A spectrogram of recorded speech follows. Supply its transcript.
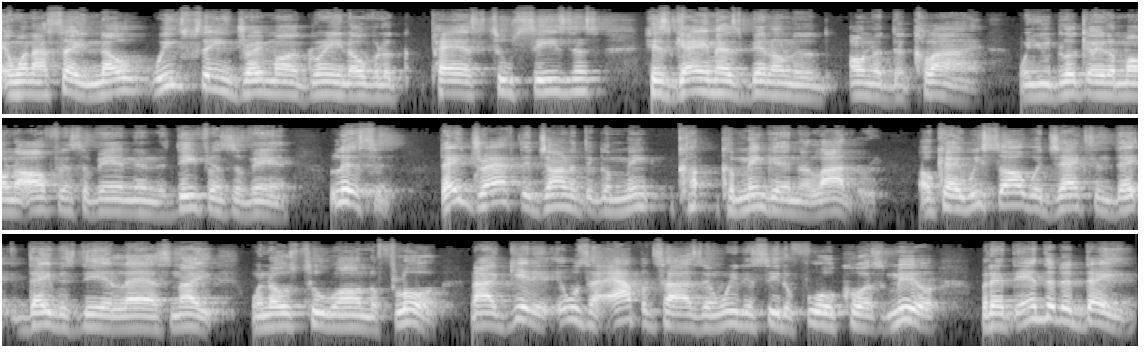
And when I say no, we've seen Draymond Green over the past two seasons. His game has been on the on the decline. When you look at him on the offensive end and the defensive end, listen, they drafted Jonathan Kuminga in the lottery. Okay, we saw what Jackson Davis did last night when those two were on the floor. Now I get it; it was an appetizer, and we didn't see the full course meal. But at the end of the day,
